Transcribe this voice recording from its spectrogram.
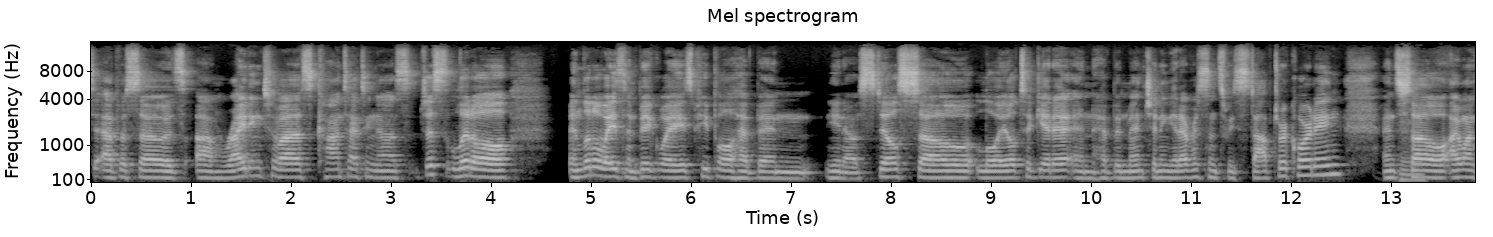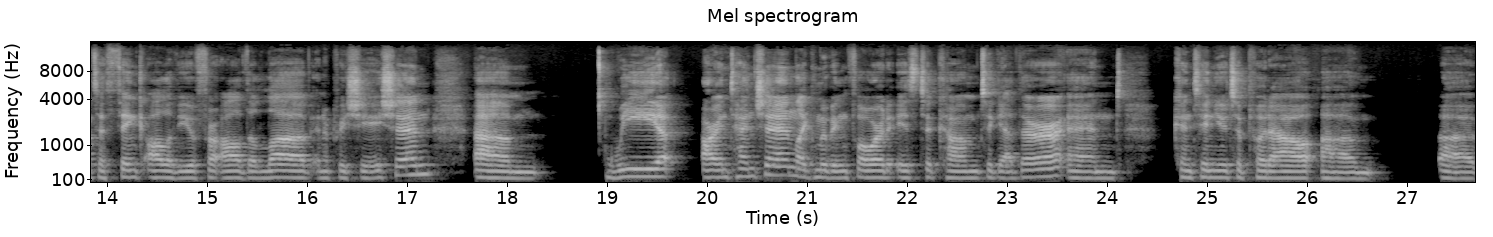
to episodes, um, writing to us, contacting us, just little in little ways and big ways people have been you know still so loyal to get it and have been mentioning it ever since we stopped recording and Mm. so i want to thank all of you for all the love and appreciation um, we our intention like moving forward is to come together and continue to put out um, uh,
